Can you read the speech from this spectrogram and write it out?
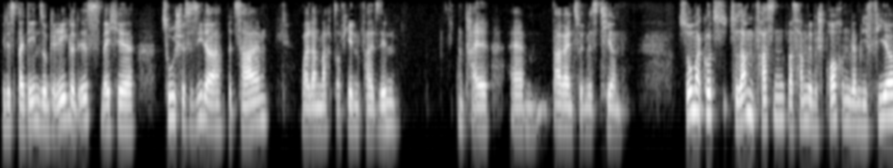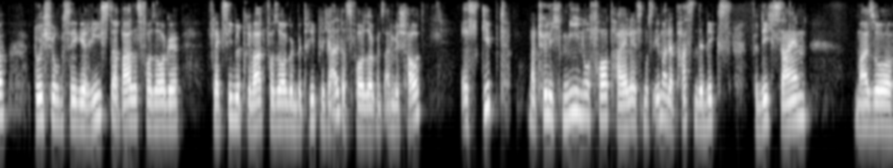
wie das bei denen so geregelt ist, welche Zuschüsse sie da bezahlen, weil dann macht es auf jeden Fall Sinn, einen Teil ähm, da rein zu investieren. So mal kurz zusammenfassend, was haben wir besprochen? Wir haben die vier Durchführungswege Riester, Basisvorsorge, flexible Privatvorsorge und betriebliche Altersvorsorge uns angeschaut. Es gibt natürlich nie nur Vorteile, es muss immer der passende Mix für dich sein. Mal so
